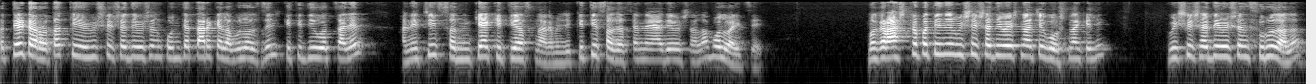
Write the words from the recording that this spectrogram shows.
तर ते ठरवतात की विशेष अधिवेशन कोणत्या तारखेला बोलवलं जाईल किती दिवस चालेल आणि याची संख्या किती असणार आहे म्हणजे किती सदस्यांना या अधिवेशनाला बोलवायचे मग राष्ट्रपतीने विशेष अधिवेशनाची घोषणा केली. विशेष अधिवेशन सुरू झालं.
